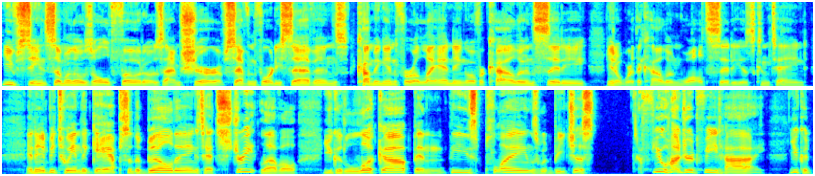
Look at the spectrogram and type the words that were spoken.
You've seen some of those old photos, I'm sure, of 747s coming in for a landing over Kowloon City, you know, where the Kowloon Walled City is contained. And in between the gaps of the buildings at street level, you could look up and these planes would be just a few hundred feet high. You could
